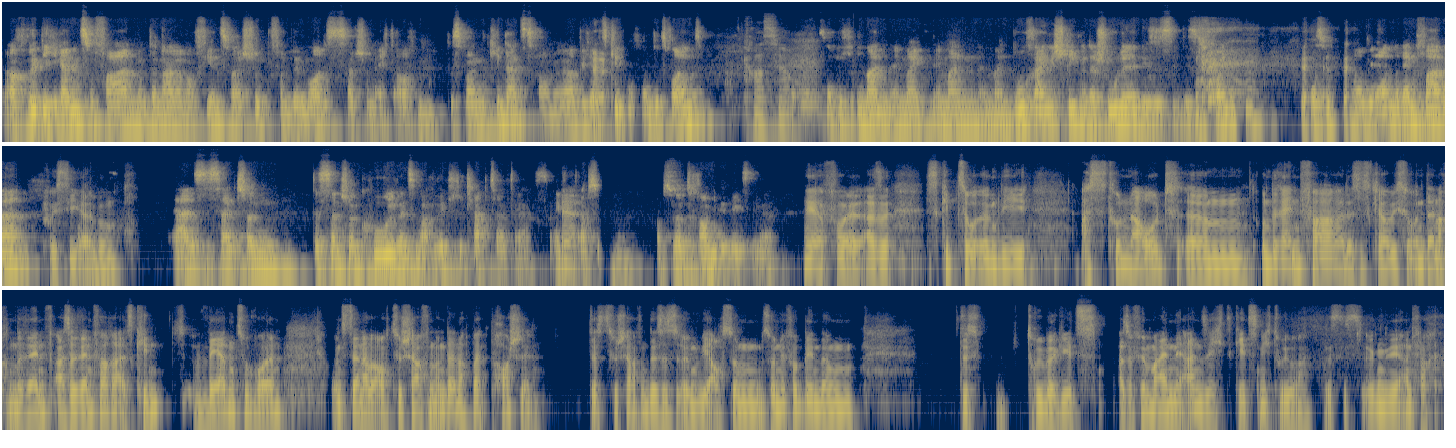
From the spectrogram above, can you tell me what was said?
auch wirklich Rennen zu fahren und dann halt auch noch 24 Stunden von Le Mans, das ist halt schon echt auch ein, das war ein Kindheitstraum, ja, habe ich ja. als Kind davon geträumt. Krass, ja. Das habe ich in mein, in, mein, in, mein, in mein Buch reingeschrieben in der Schule, in dieses, in dieses Freunde. das wird mal werden, Rennfahrer. Poesiealbum ja, das ist halt schon, das ist dann schon cool, wenn es dann auch wirklich geklappt hat. Ja. Das ist echt ja. absolut, absoluter Traum gewesen. Ja. ja, voll. Also es gibt so irgendwie Astronaut ähm, und Rennfahrer, das ist, glaube ich, so. Und dann noch ein Renn, also Rennfahrer als Kind werden zu wollen, uns dann aber auch zu schaffen und dann noch bei Porsche das zu schaffen. Das ist irgendwie auch so, ein, so eine Verbindung, das drüber geht's, also für meine Ansicht geht es nicht drüber. Das ist irgendwie einfach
